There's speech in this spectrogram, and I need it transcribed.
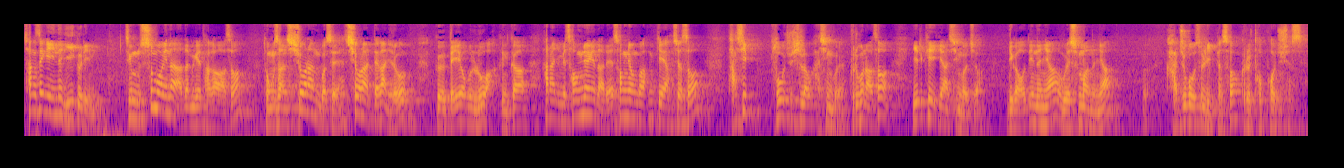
창세기에 있는 이 그림, 지금 숨어 있는 아담에게 다가와서 동산 시원한 곳에, 시원할 때가 아니라고 그 day of 루아, 그러니까 하나님의 성령의 날에 성령과 함께 하셔서 다시 부어 주시려고 가신 거예요. 그러고 나서 이렇게 얘기하신 거죠. 네가 어디 있느냐? 왜 숨었느냐? 가죽 옷을 입혀서 그를 덮어 주셨어요.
